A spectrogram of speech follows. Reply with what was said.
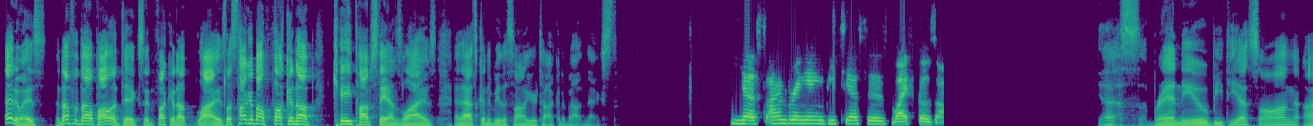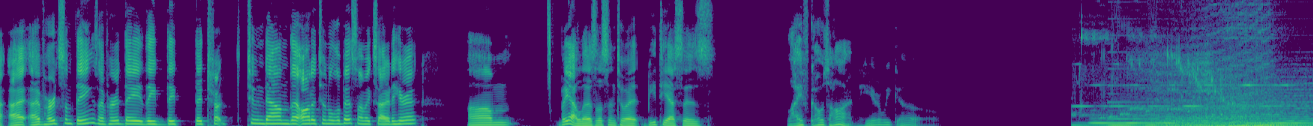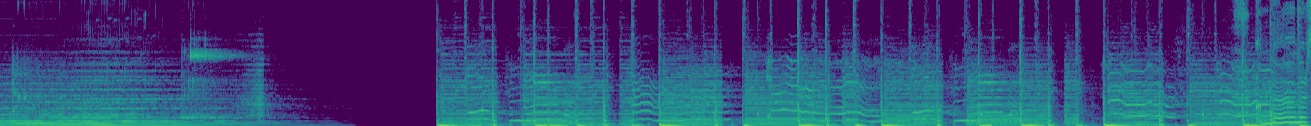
anyways, enough about politics and fucking up lives. Let's talk about fucking up K-pop stands' lives, and that's going to be the song you're talking about next. Yes, I'm bringing BTS's "Life Goes On." Yes, a brand new BTS song. I, I have heard some things. I've heard they they they they t- tuned down the auto tune a little bit, so I'm excited to hear it. Um, but yeah, let's listen to it. BTS's "Life Goes On." Here we go.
